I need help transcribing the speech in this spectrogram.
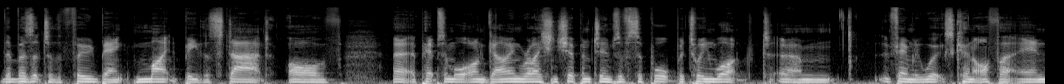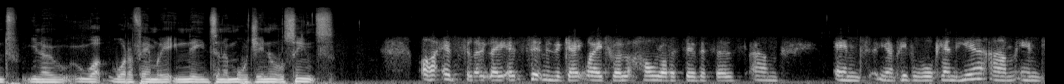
the visit to the food bank might be the start of uh, perhaps a more ongoing relationship in terms of support between what um, Family Works can offer and you know what what a family needs in a more general sense. Oh, absolutely! It's certainly the gateway to a whole lot of services. Um, and you know people walk in here um, and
